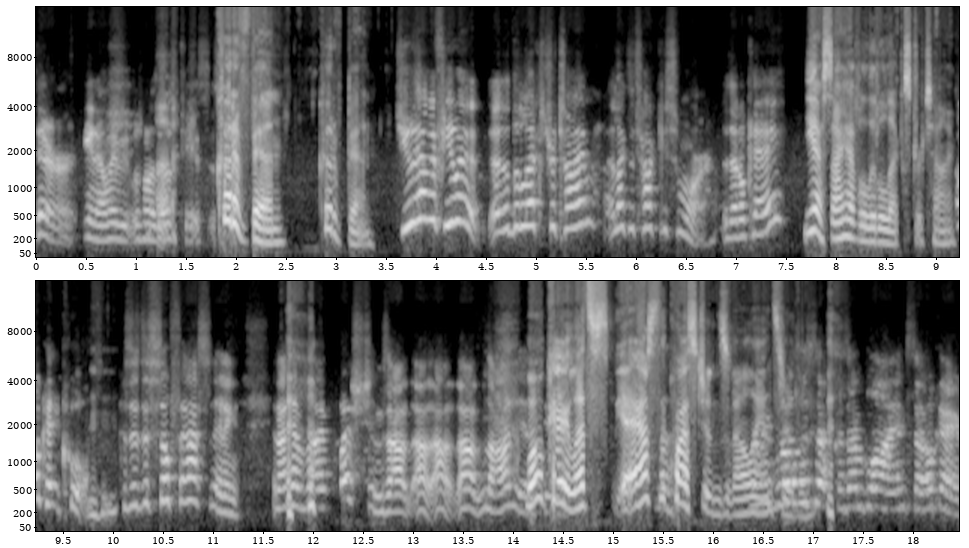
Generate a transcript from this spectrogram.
there. You know, maybe it was one of those uh, cases. Could have been. Could have been. Do you have a few uh, a little extra time? I'd like to talk to you some more. Is that okay? Yes, I have a little extra time. Okay, cool. Because mm-hmm. it's just so fascinating, and I have, have questions out, out, out, out in the audience. Well, okay, here. let's ask the questions, and I'll Let answer them. Because I'm blind, so okay.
